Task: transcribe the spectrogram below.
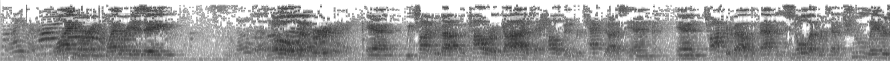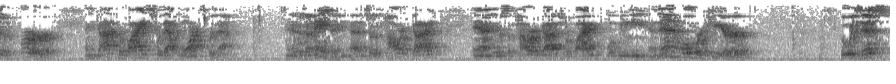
Climber. Climber, and Climber is a snow leopard. And we talked about the power of God to help and protect us, and and talk about the fact that snow leopards have two layers of fur, and God provides for that warmth for them. And it was amazing. Uh, so the power of God, and it was the power of God to provide what we need. And then over here, who is this?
